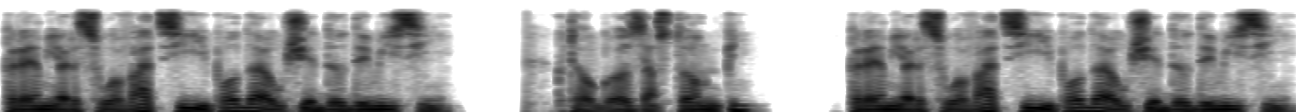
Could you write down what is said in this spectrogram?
Premier Słowacji podał się do dymisji. Kto go zastąpi? Premier Słowacji podał się do dymisji.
